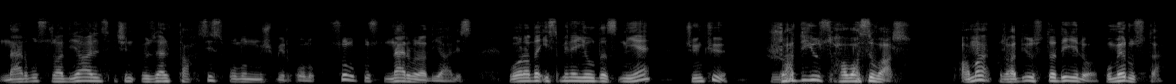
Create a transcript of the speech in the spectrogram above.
Nervus radialis için özel tahsis olunmuş bir oluk. Sulcus nervi radialis. Bu arada ismine yıldız. Niye? Çünkü radius havası var. Ama radius'ta değil o. Humerus'ta.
